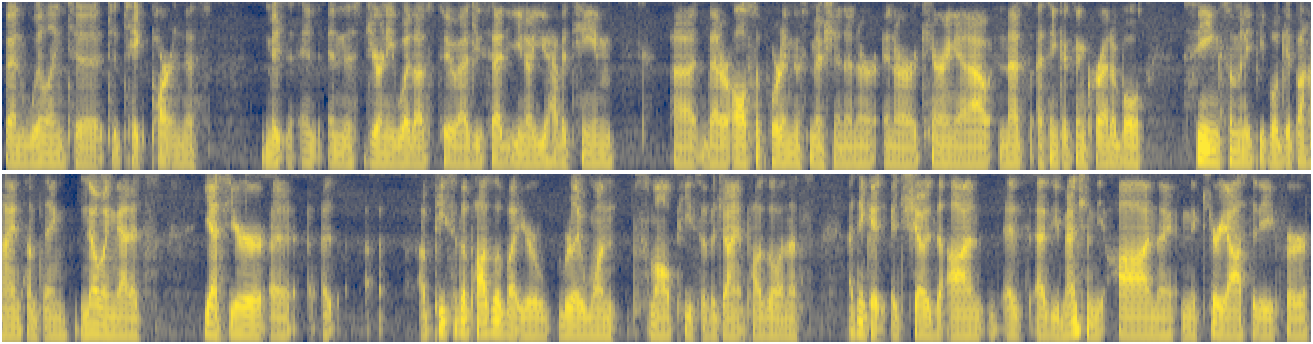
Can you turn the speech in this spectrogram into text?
been willing to, to take part in this, in, in this journey with us too. As you said, you know, you have a team uh, that are all supporting this mission and are and are carrying it out. And that's I think it's incredible seeing so many people get behind something, knowing that it's yes, you're a, a, a piece of the puzzle, but you're really one small piece of a giant puzzle, and that's I think it, it shows the awe, as as you mentioned, the awe and the and the curiosity for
